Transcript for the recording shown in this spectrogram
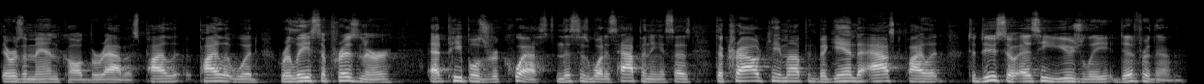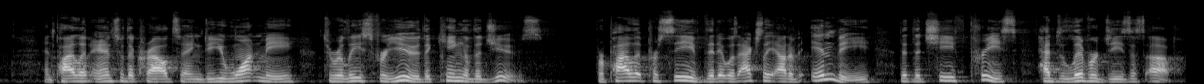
there was a man called Barabbas. Pilate, Pilate, would release a prisoner at people's request. And this is what is happening. It says, The crowd came up and began to ask Pilate to do so as he usually did for them. And Pilate answered the crowd, saying, Do you want me to release for you the king of the Jews? For Pilate perceived that it was actually out of envy that the chief priests had delivered Jesus up.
